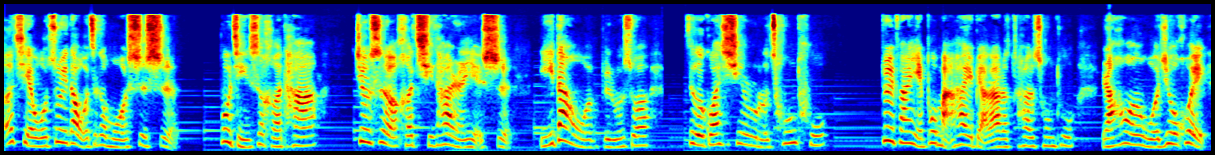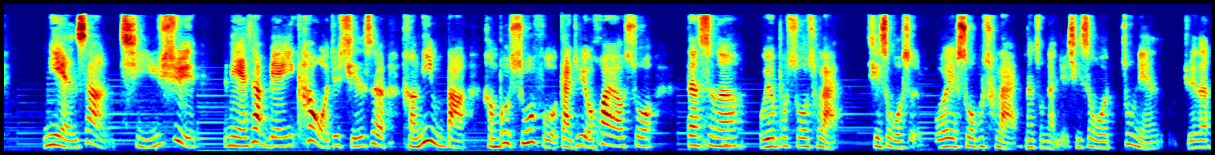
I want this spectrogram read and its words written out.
而且我注意到我这个模式是，不仅是和他，就是和其他人也是，一旦我比如说这个关系陷入了冲突，对方也不满，他也表达了他的冲突，然后我就会脸上情绪。脸上别人一看我就其实是很拧巴，很不舒服，感觉有话要说，但是呢我又不说出来。其实我是我也说不出来那种感觉。其实我重点觉得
